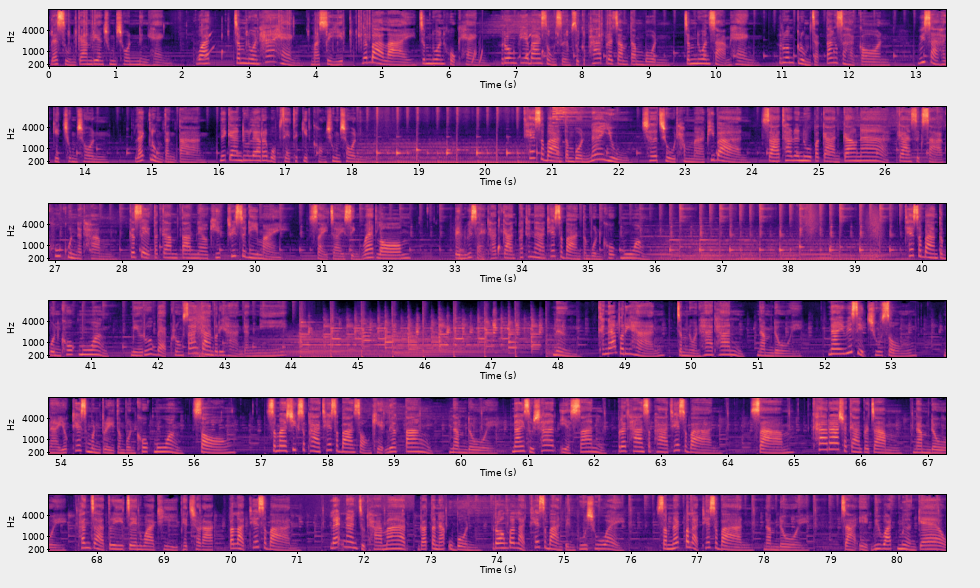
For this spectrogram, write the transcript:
และศูนย์การเรียนชุมชน 1 แห่ง วัด จำนวน 5 แห่ง มัสยิด และบาลาย จำนวน 6 แห่ง โรงพยาบาลส่งเสริมสุขภาพประจำตำบล จำนวน 3 แห่ง รวมกลุ่มจัดตั้งสหกรณ์ วิสาหกิจชุมชน และกลุ่มต่างๆ ในการดูแลระบบเศรษฐกิจของชุมชน เทศบาลตำบลหน่าอยู่ เชิดชูธรรมาพิบาล สาธารณูปการก้าวหน้า การศึกษาคู่คุณธรรม เกษตรกรรมตามแนวคิดทฤษฎีใหม่ ใส่ใจสิ่งแวดล้อม เป็นวิสัยทัศน์การพัฒนาเทศบาลตำบลโคกม่วง เทศบาลตำบลโคกม่วง มีรูปแบบโครงสร้างการบริหารดังนี้ 1. คณะบริหารจำนวน 5 ท่านนำโดย นายวิสิตชูสง นายกเทศมนตรีตำบลโคกม่วง 2. สมาชิกสภาเทศบาล 2 เขตเลือกตั้ง นำโดย นายสุชาติเอียดสั้น ประธานสภาเทศบาล 3. ข้าราชการประจำนำโดย พันจ่าตรีเจนวาทีเพชรรักษ์ปลัดเทศบาล และนางจุธามาศรัตนอุบล รองปลัดเทศบาลเป็นผู้ช่วยสำนักปลัดเทศบาลนำโดยจ่าเอกวิวัฒเมืองแก้ว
